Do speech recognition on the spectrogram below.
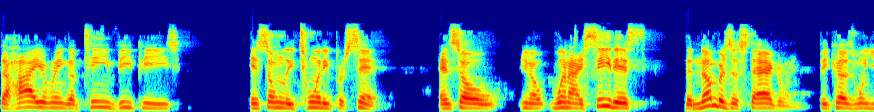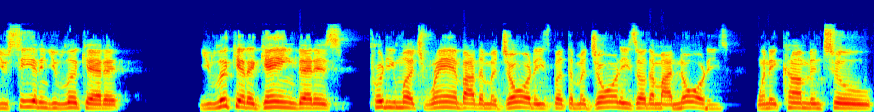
the hiring of team VPs, it's only 20%. And so, you know, when I see this, the numbers are staggering because when you see it and you look at it, you look at a game that is pretty much ran by the majorities, but the majorities are the minorities when it comes into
